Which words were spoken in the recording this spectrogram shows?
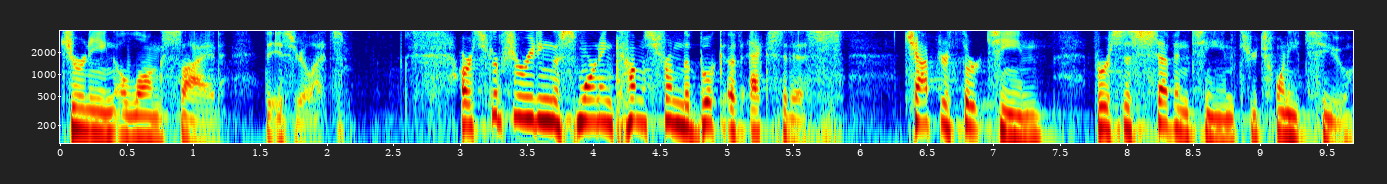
journeying alongside the Israelites. Our scripture reading this morning comes from the book of Exodus, chapter 13, verses 17 through 22.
